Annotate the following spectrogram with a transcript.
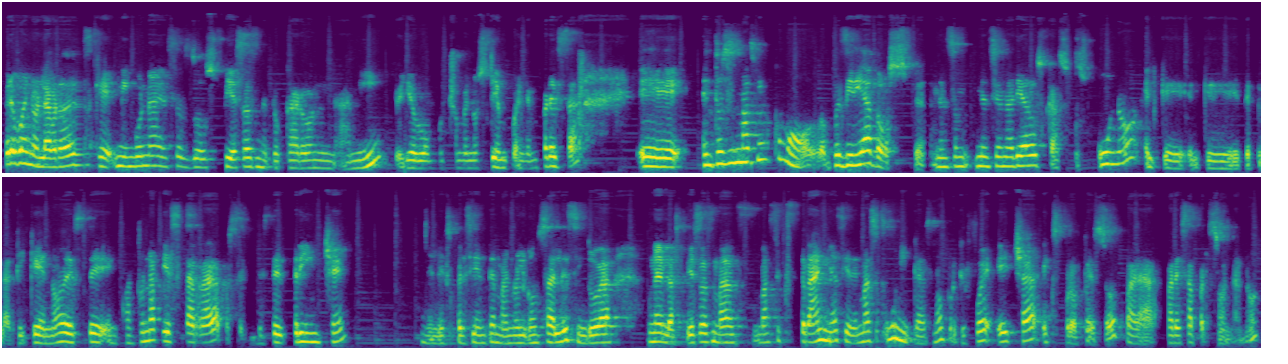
Pero bueno, la verdad es que ninguna de esas dos piezas me tocaron a mí. Yo llevo mucho menos tiempo en la empresa. Eh, entonces, más bien como, pues diría dos, mencionaría dos casos. Uno, el que, el que te platiqué, ¿no? De este, en cuanto a una pieza rara, pues de este trinche del expresidente Manuel González, sin duda una de las piezas más, más extrañas y además únicas, ¿no? Porque fue hecha ex profeso para, para esa persona, ¿no?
